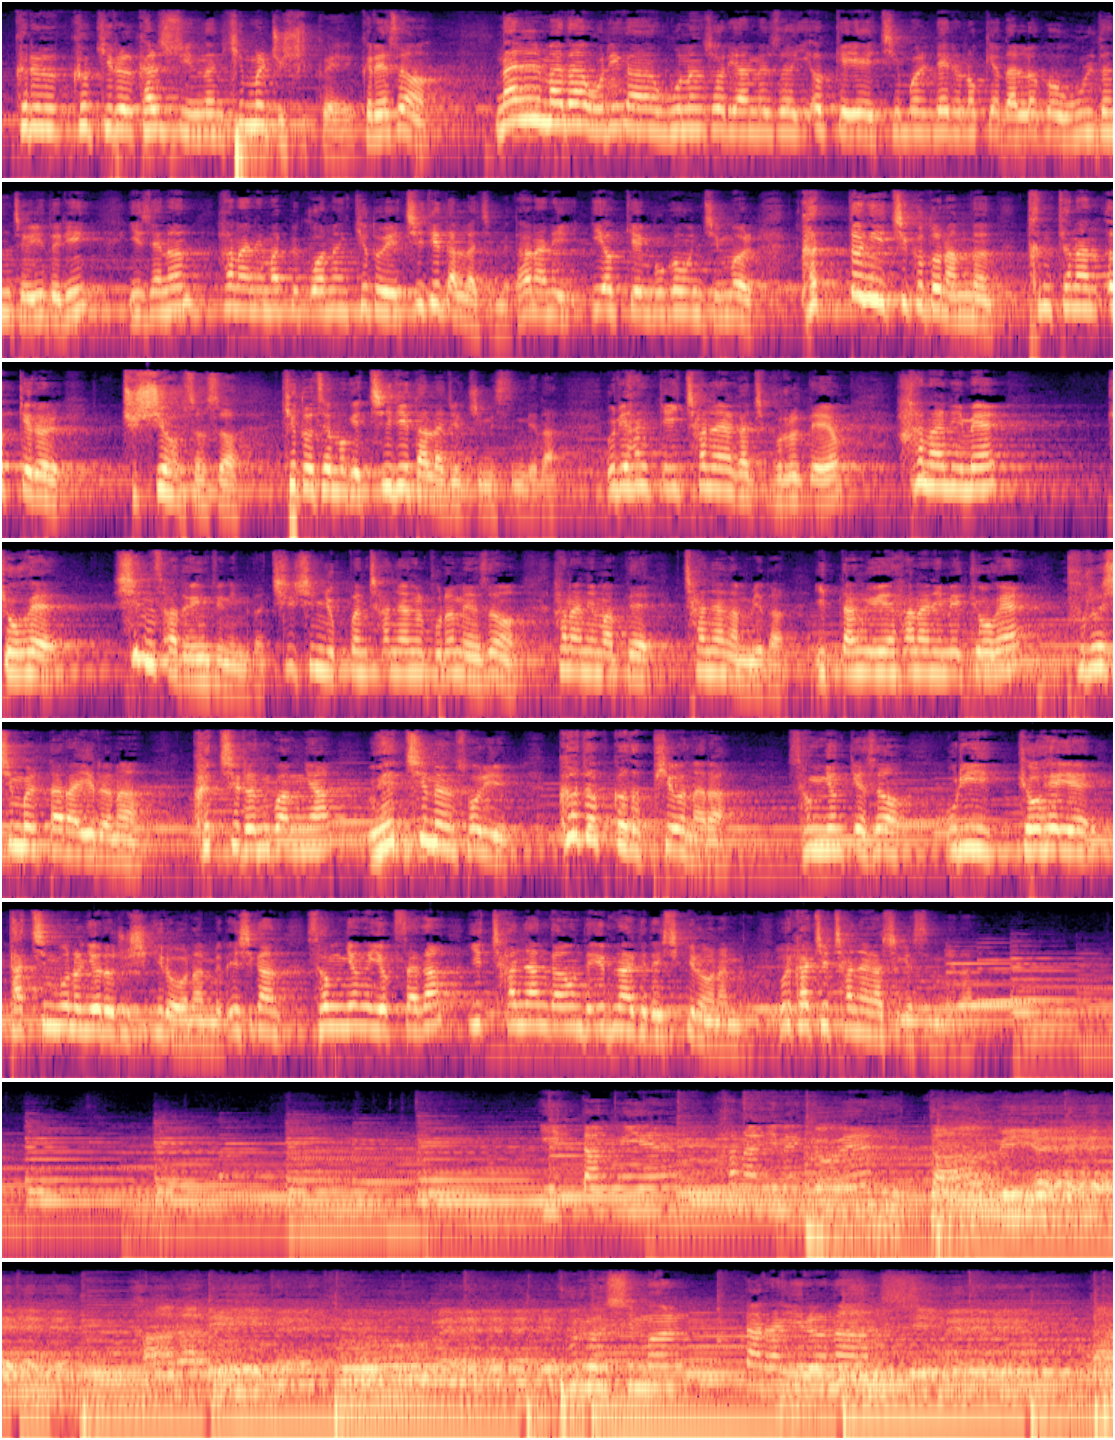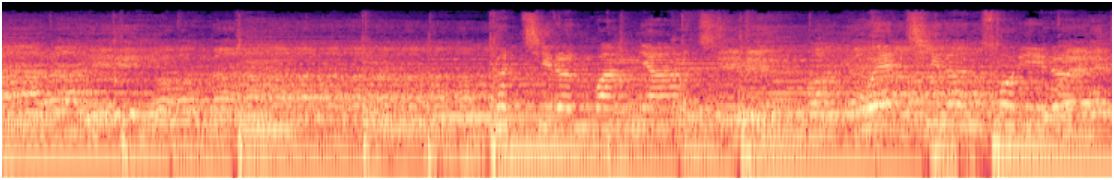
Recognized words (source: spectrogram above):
그, 그 길을 갈 수 있는 힘을 주실 거예요. 그래서 날마다 우리가 우는 소리 하면서 어깨에 짐을 내려놓게 달라고 울던 저희들이 이제는 하나님 앞에 구하는 기도의 질이 달라집니다. 하나님 이 어깨에 무거운 짐을 거뜬히 지고도 남는 튼튼한 어깨를 주시옵소서 기도 제목의 질이 달라질 줄 믿습니다. 우리 함께 이 찬양을 같이 부를 때요. 하나님의 교회 신사도행전입니다. 76번 찬양을 부르면서 하나님 앞에 찬양합니다. 이 땅 위에 하나님의 교회 부르심을 따라 일어나 거칠은 광야 외치는 소리 거듭거듭 피어나라. 성령께서 우리 교회에 닫힌 문을 열어주시기를 원합니다. 이 시간 성령의 역사가 이 찬양 가운데 일어나게 되시기를 원합니다. 우리 같이 찬양하시겠습니다. 이 땅 위에 하나님의 교회 이 땅 위에 하나님의 교회 부르심을 따라 일어나 부르심을 거칠은 광야 외치는 소리를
